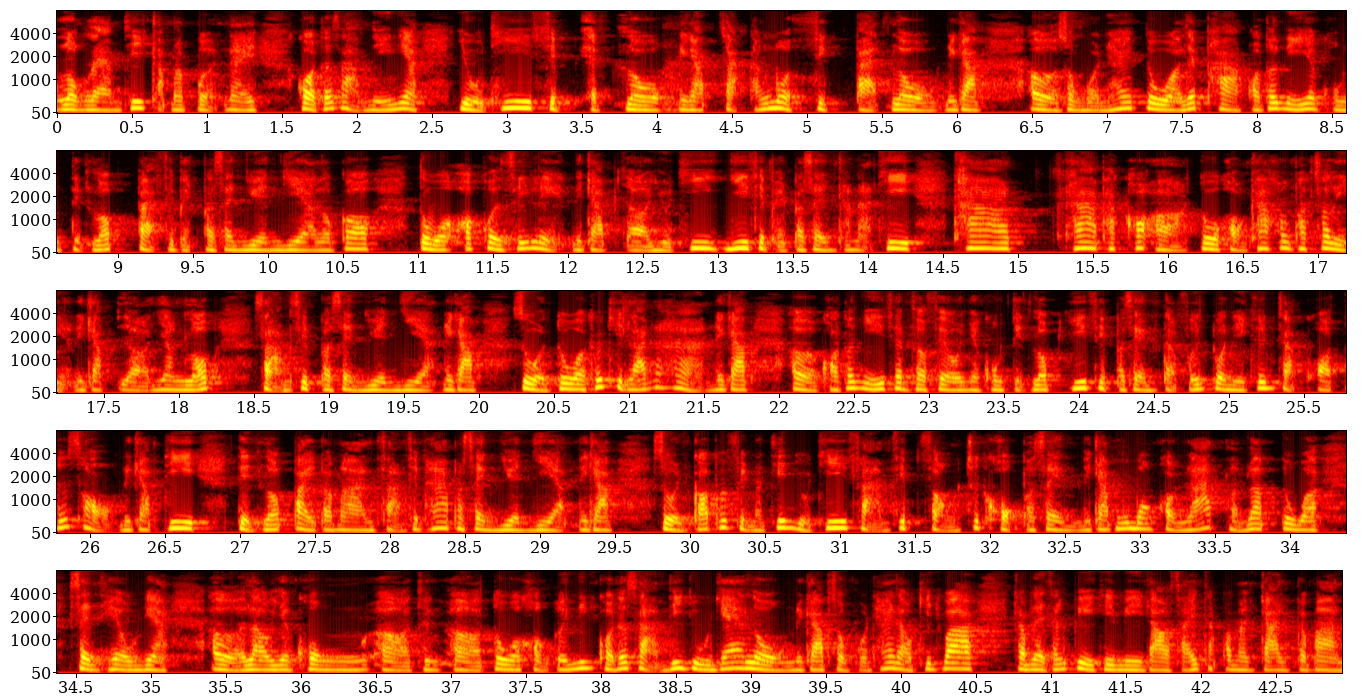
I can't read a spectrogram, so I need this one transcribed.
โรงแรมที่กลับมาเปิดในควอเตอร์สามนี้เนี่ยอยู่ที่ 11โรงนะครับจากทั้งหมด 18โรงนะครับเออส่งผลให้ตัว RevPAR quarter นี้ยังคงติดลบ 81%เยือนเยียแล้วก็ตัว occupancy rate นะครับอออยู่ที่ 21%ขณะที่ค่า ค่าพักตัวของค่าห้องพักเฉลี่ยนะครับยังลบ 30%เยือนเยียนะครับส่วนตัวธุรกิจร้านอาหารนะครับเอ่อ quarter นี้ same store sale ยังคงติดลบ 20%แต่ฟื้นตัวดีขึ้นจาก quarter สองนะครับที่ติดลบไปประมาณ 35%เยือนเยียนะครับส่วน gross profit margin อยู่ที่ 32.6%นะครับมุมมองของเราสำหรับตัว CENTEL เนี่ยเออเรายังคงเอ่อถึงเอ่อตัวของ e a r n i n g ควอเตอร์สามที่ดูแย่ลงนะครับส่งผลให้เราคิดว่ากำไรทั้งปีที่มี downside จากประมาณการประมาณ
